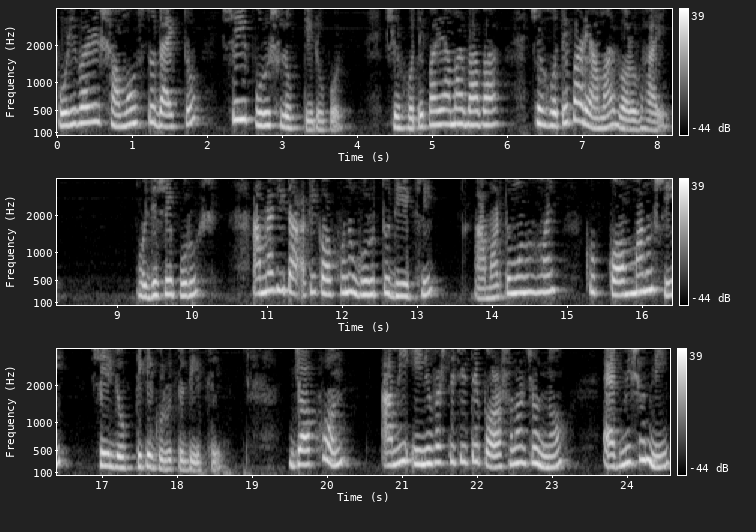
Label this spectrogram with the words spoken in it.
পরিবারের সমস্ত দায়িত্ব সেই পুরুষ লোকটির উপর। সে হতে পারে আমার বাবা, সে হতে পারে আমার বড় ভাই। ওই যে সেই পুরুষ, আমরা কি তাকে কখনো গুরুত্ব দিয়েছি? আমার তো মনে হয় খুব কম মানুষই সেই লোকটিকে গুরুত্ব দিয়েছে। যখন আমি ইউনিভার্সিটিতে পড়াশোনার জন্য অ্যাডমিশন নিই,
